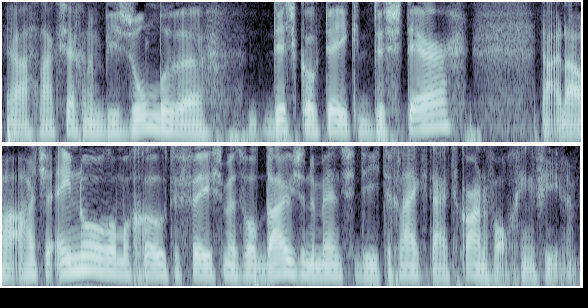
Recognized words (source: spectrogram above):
ja, laat ik zeggen, een bijzondere discotheek De Ster. Nou, daar had je enorme grote feesten met wel duizenden mensen die tegelijkertijd carnaval gingen vieren.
